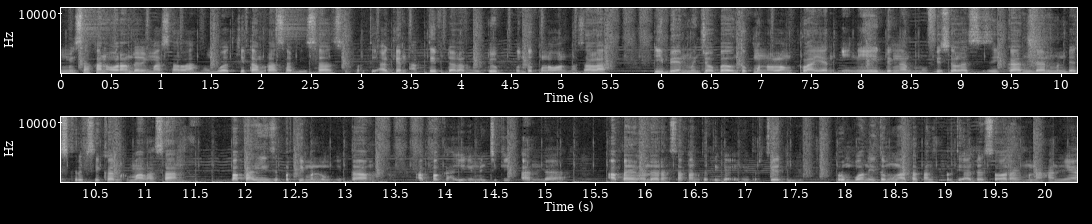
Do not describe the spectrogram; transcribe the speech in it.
Memisahkan orang dari masalah membuat kita merasa bisa seperti agen aktif dalam hidup untuk melawan masalah. Iben mencoba untuk menolong klien ini dengan memvisualisasikan dan mendeskripsikan kemalasan. Apakah ini seperti mendung hitam? Apakah ini mencekik Anda? Apa yang Anda rasakan ketika ini terjadi? Perempuan itu mengatakan seperti ada seorang yang menahannya.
